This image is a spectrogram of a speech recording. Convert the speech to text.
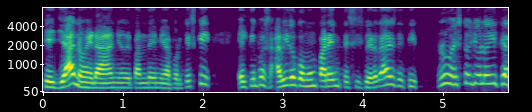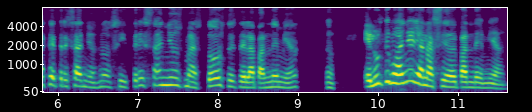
que ya no era año de pandemia, porque es que el tiempo ha habido como un paréntesis, ¿verdad? Es decir, no, esto yo lo hice hace tres años, no, sí, tres años más dos desde la pandemia. El último año ya no ha sido de pandemia,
